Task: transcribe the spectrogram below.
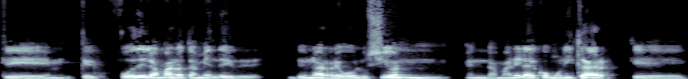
que, que fue de la mano también de, de una revolución en la manera de comunicar que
